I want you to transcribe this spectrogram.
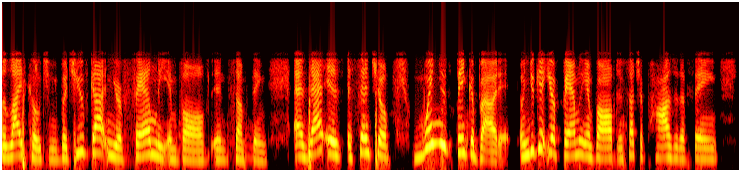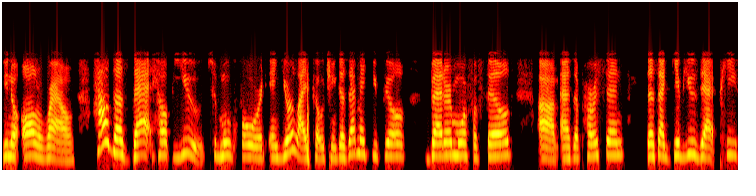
the life coaching, but you've gotten your family involved in something. And that is essential. When you think about it, when you get your family involved in such a positive thing, you know, all around, how does that help you to move forward in your life coaching? Does that make you feel better, more fulfilled um, as a person? Does that give you that peace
